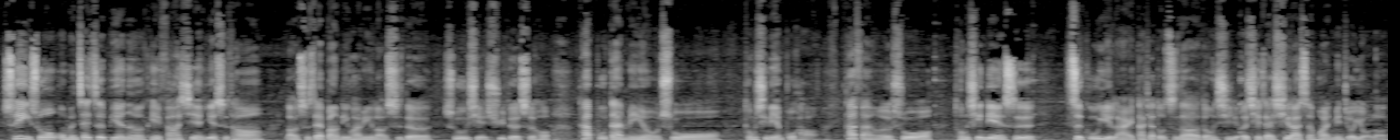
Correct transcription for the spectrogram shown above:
所以说，我们在这边呢，可以发现叶石涛老师在帮林怀民老师的书写序的时候，他不但没有说同性恋不好，他反而说同性恋是自古以来大家都知道的东西，而且在希腊神话里面就有了，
